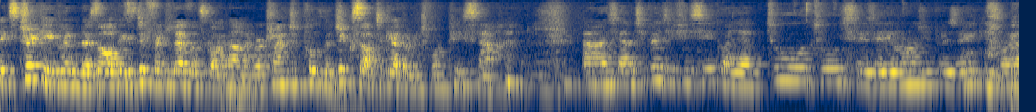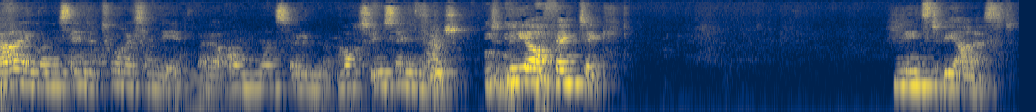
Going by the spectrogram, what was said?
it's tricky when there's all these different levels going on and we're trying to pull the jigsaw together into one piece now. Ah, c'est un petit peu difficile quand il y a tous tous ces éléments du puzzle qui sont là et qu'on essaye de tout rassembler euh, en un seul morceau, une seule image. to be authentic means to be honest.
